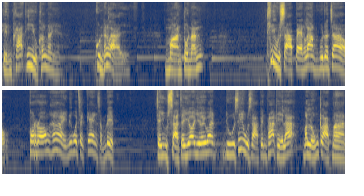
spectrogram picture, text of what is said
เห็นพระที่อยู่ข้างใน คุณทั้งหลาย มารตัวนั้น ที่อุตส่าห์แปลงร่างเป็นพุทธเจ้า ก็ร้องไห้นึกว่าจะแกล้งสำเร็จ จะอุตส่าห์จะเยาะเย้ยว่าดูซิอุตส่าห์เป็นพระเถระมาหลงกราบมาร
